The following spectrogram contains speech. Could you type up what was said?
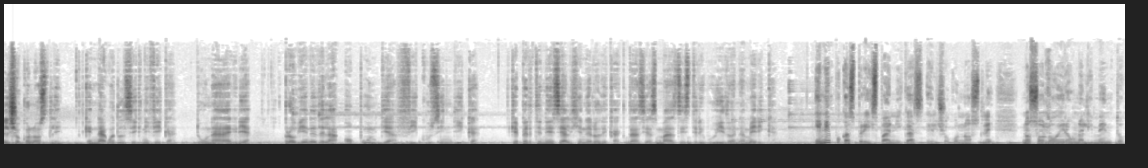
El choconostle, que en náhuatl significa tuna agria, proviene de la Opuntia ficus indica, que pertenece al género de cactáceas más distribuido en América. En épocas prehispánicas, el choconostle no solo era un alimento,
